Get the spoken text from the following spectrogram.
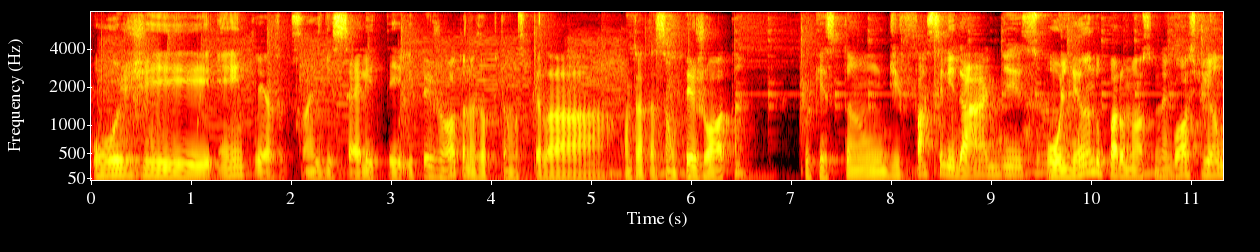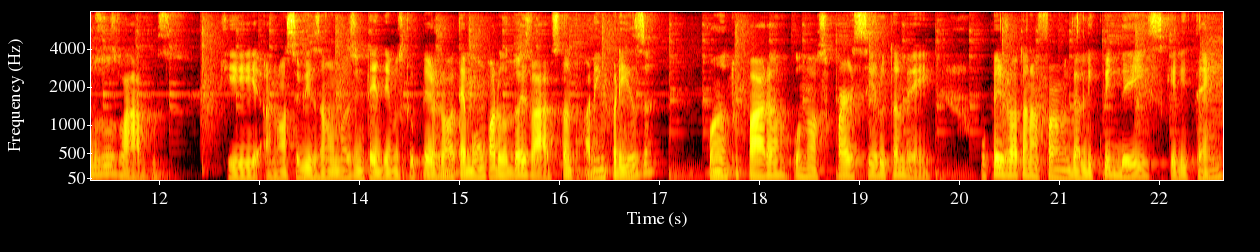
Hoje, entre as opções de CLT e PJ, nós optamos pela contratação PJ, por questão de facilidades, olhando para o nosso negócio de ambos os lados. Que a nossa visão, nós entendemos que o PJ é bom para os dois lados, tanto para a empresa quanto para o nosso parceiro também. O PJ na forma da liquidez que ele tem,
